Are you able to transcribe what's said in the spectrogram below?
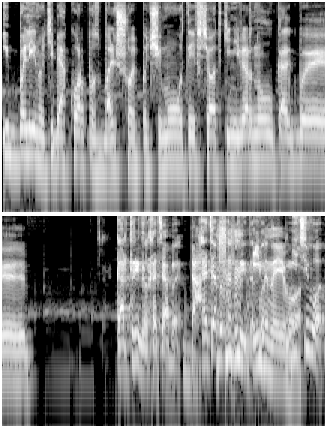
и, блин, у тебя корпус большой, почему ты все-таки не вернул как бы Картридер хотя бы. Да. Хотя бы картридер. Именно его. Ничего.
